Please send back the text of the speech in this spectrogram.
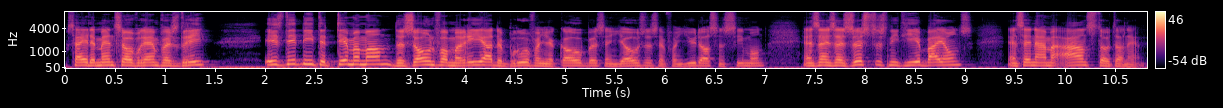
Zei de mensen over hem, vers 3. Is dit niet de timmerman, de zoon van Maria, de broer van Jacobus en Jozef en van Judas en Simon? En zijn zijn zusters niet hier bij ons? En zij namen aanstoot aan hem.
